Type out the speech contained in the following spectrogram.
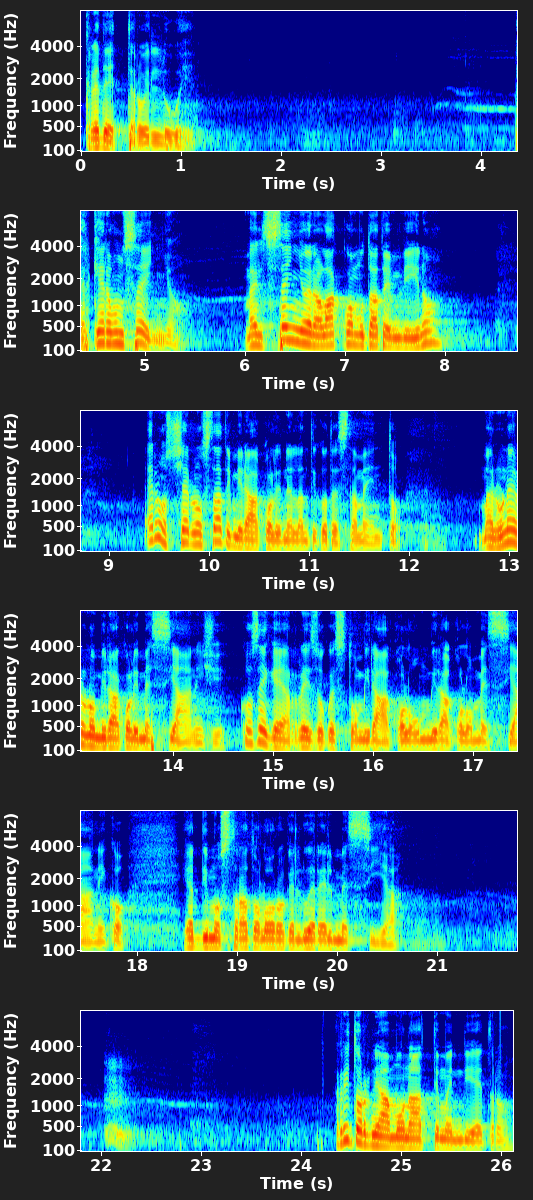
credettero in lui, perché era un segno, ma il segno era l'acqua mutata in vino erano, c'erano stati miracoli nell'Antico Testamento, ma non erano miracoli messianici. Cos'è che ha reso questo miracolo un miracolo messianico e ha dimostrato loro che lui era il Messia? Ritorniamo un attimo indietro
